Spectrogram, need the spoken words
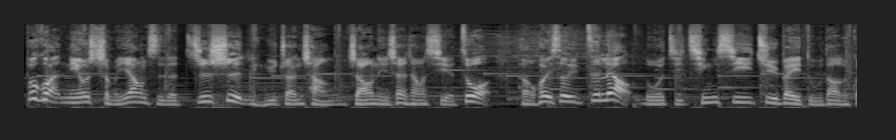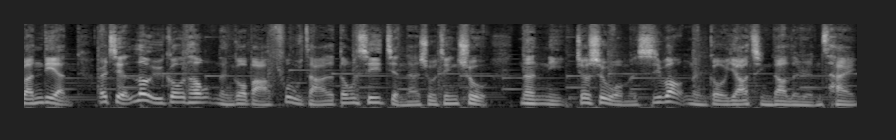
不管你有什么样子的知识领域专长，只要你擅长写作，很会搜集资料，逻辑清晰，具备独到的观点，而且乐于沟通，能够把复杂的东西简单说清楚，那你就是我们希望能够邀请到的人才。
